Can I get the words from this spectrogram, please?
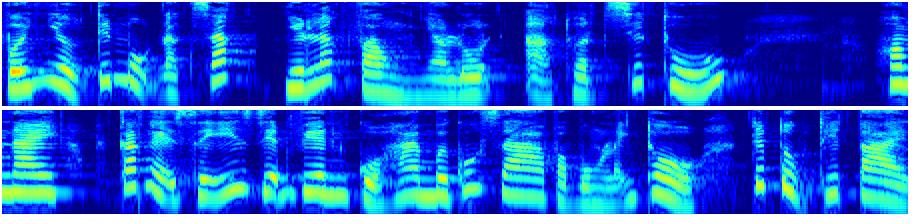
với nhiều tiết mục đặc sắc như lắc vòng, nhào lộn, ảo thuật, siếc thú. Hôm nay, các nghệ sĩ, diễn viên của 20 quốc gia và vùng lãnh thổ tiếp tục thi tài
